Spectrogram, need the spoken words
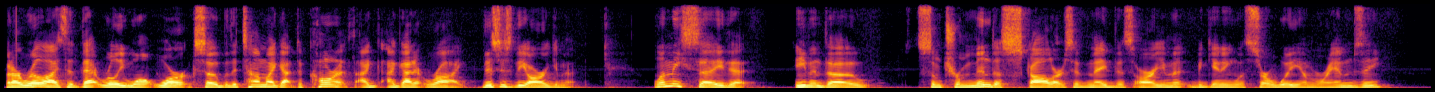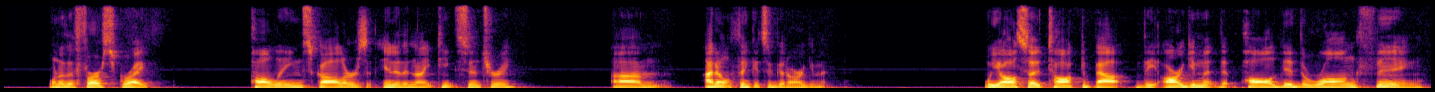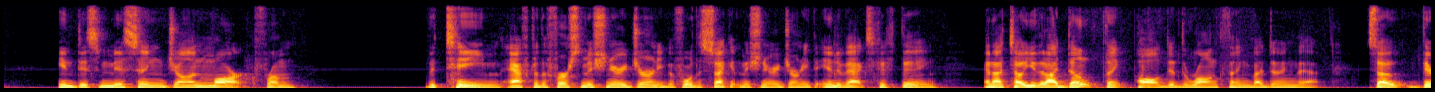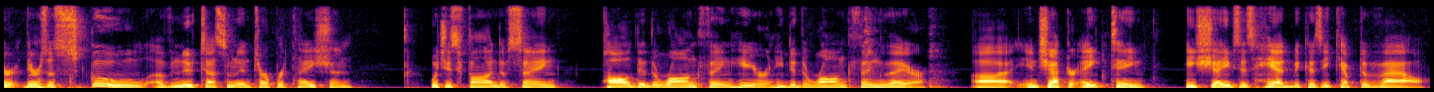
but I realized that that really won't work. So by the time I got to Corinth, I, I got it right. This is the argument. Let me say that even though some tremendous scholars have made this argument, beginning with Sir William Ramsay, one of the first great Pauline scholars into the 19th century. Um, I don't think it's a good argument. We also talked about the argument that Paul did the wrong thing in dismissing John Mark from the team after the first missionary journey, before the second missionary journey at the end of Acts 15. And I tell you that I don't think Paul did the wrong thing by doing that. So there, there's a school of New Testament interpretation which is fond of saying Paul did the wrong thing here and he did the wrong thing there. Uh, in chapter 18, he shaves his head because he kept a vow.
